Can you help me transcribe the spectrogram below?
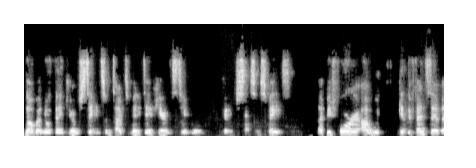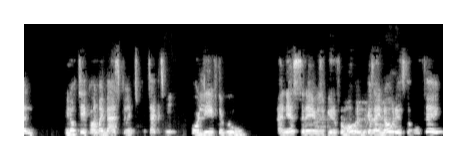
No, but no, thank you. I'm just taking some time to meditate here in the steam room. Just have some space. But before I would get defensive and, you know, take on my masculine to protect me or leave the room, And yesterday it was a beautiful moment because I noticed the whole thing.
